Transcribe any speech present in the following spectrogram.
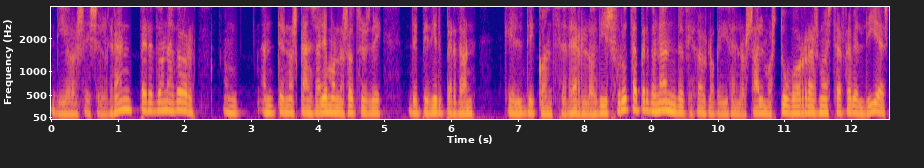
Dios es el gran perdonador. Antes nos cansaremos nosotros de, de pedir perdón que el de concederlo. Disfruta perdonando. Fijaos lo que dicen los salmos. Tú borras nuestras rebeldías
